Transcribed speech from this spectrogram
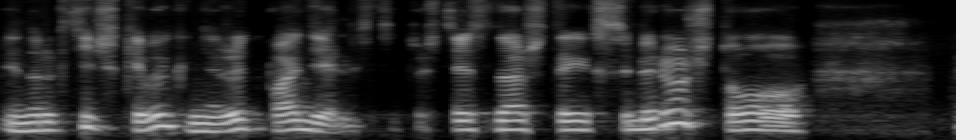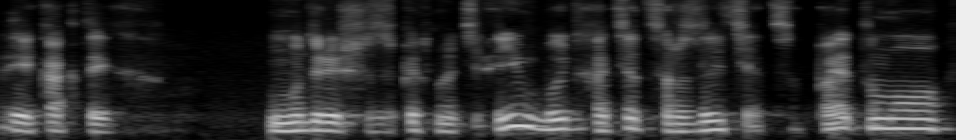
энергетически выгоднее жить по отдельности. То есть если даже ты их соберешь, то и как ты их умудришься запихнуть, им будет хотеться разлететься. Поэтому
